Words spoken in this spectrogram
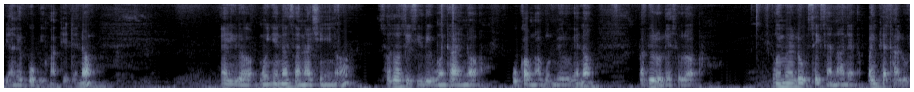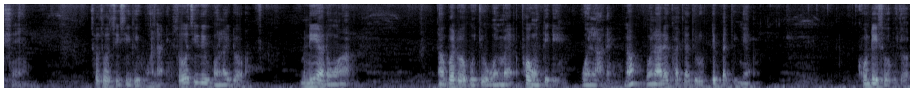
ပြန်လဲပို့ပြီးမှဖြစ်တယ်နော်အဲဒီတော့ဝင်ကျင်တဲ့ဆန္ဒရှိရင်တော့စောစောစီစီလေးဝင်ထားရင်တော့ပိုကောင်းတာပေါ့မျိုးလိုရဲ့နော်ဘာဖြစ်လို့လဲဆိုတော့ဝင်မယ်လို့စိတ်ဆန္ဒနဲ့ပိုင်ဖြတ်ထားလို့ရှင်စောစောစီစီလေးဝင်လိုက်စောစီလေးဝင်လိုက်တော့မနေ့ကတော့ နောက်ဘက်တော့ကိုကြိုးဝင်မဲ့အဖုံးတစ်တီဝင်လာတယ်နော်ဝင်လာတဲ့ခါကျသူတို့တစ်ပတ်တီနဲ့ခွန်တိတ်ဆိုပြီးတော့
